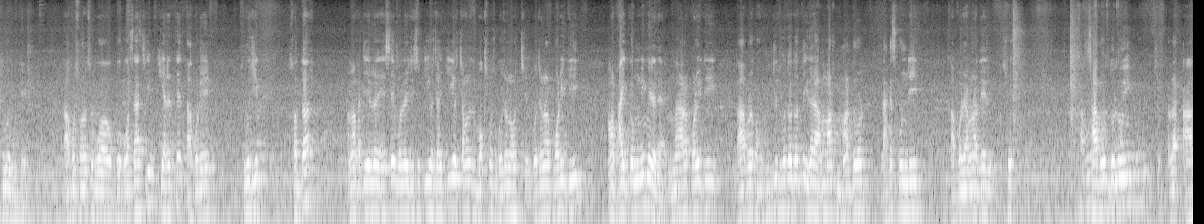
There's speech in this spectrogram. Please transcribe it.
পূর্ব বুথে তারপর সদস্য বসে আছি চেয়ারেতে তারপরে সুরজিৎ সর্দার আমার কাছে এসে বলে যে কী হচ্ছে? আমি, কী হচ্ছে? আমাদের বক্স ফক্স গোছানো হচ্ছে। গোছানোর পরই দিই আমার ভাই কমনি মেরে দেয়। মারার পরই দিই তারপরে হুজ্জুত হতে হতে ইধারে আমার মারধর রাকেশ পণ্ডিত, তারপরে আপনাদের সাগর দলুই আর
